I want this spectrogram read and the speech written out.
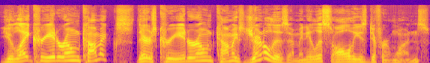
You like creator owned comics? There's creator owned comics journalism, and he lists all these different ones.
